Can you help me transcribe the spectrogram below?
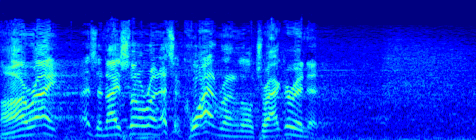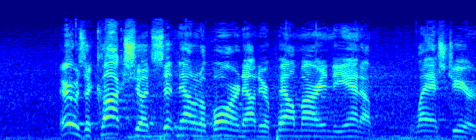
All right, that's a nice little run. That's a quiet running little tractor, isn't it? There was a Cockshutt sitting out in a barn out near Palmyra, Indiana, last year.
